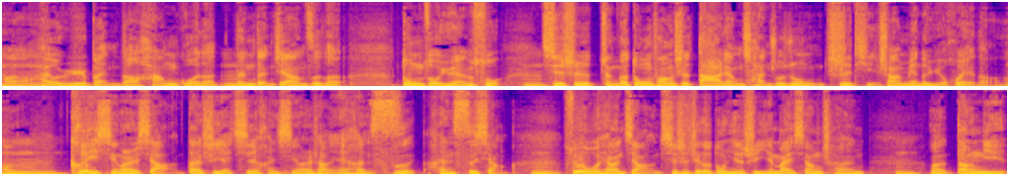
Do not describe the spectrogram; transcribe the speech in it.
啊，还有日本的、韩国的等等这样子的动作元素，其实整个东方是大量产出这种肢体上面的语汇的啊，可以形而下，但是也其实很形而上，也很思很思想。嗯，所以我想讲，其实这个东西是一脉相承。嗯，呃，当你。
